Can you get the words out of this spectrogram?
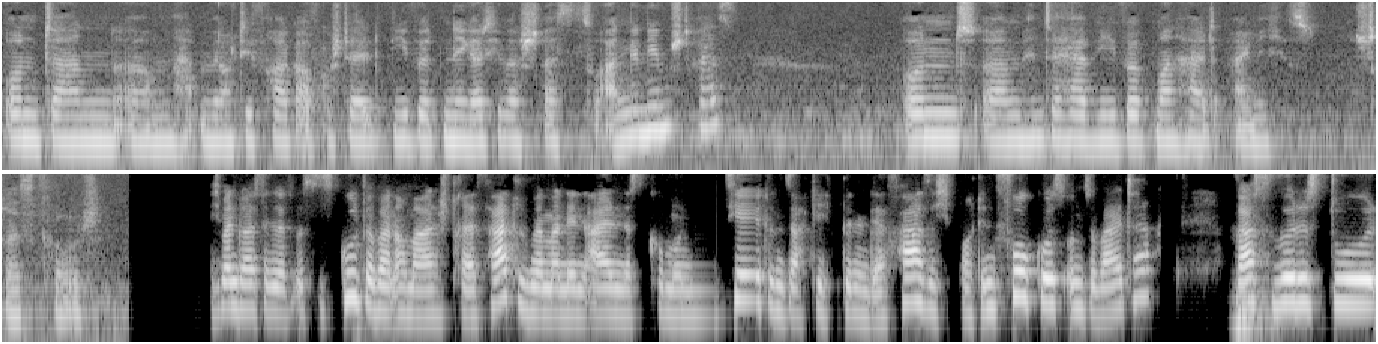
Und dann ähm, hatten wir noch die Frage aufgestellt, wie wird negativer Stress zu angenehmem Stress? Und ähm, hinterher, wie wird man halt eigentlich Stresscoach? Ich meine, du hast ja gesagt, es ist gut, wenn man auch mal Stress hat und wenn man den allen das kommuniziert und sagt, ich bin in der Phase, ich brauche den Fokus und so weiter. Was mhm. würdest du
